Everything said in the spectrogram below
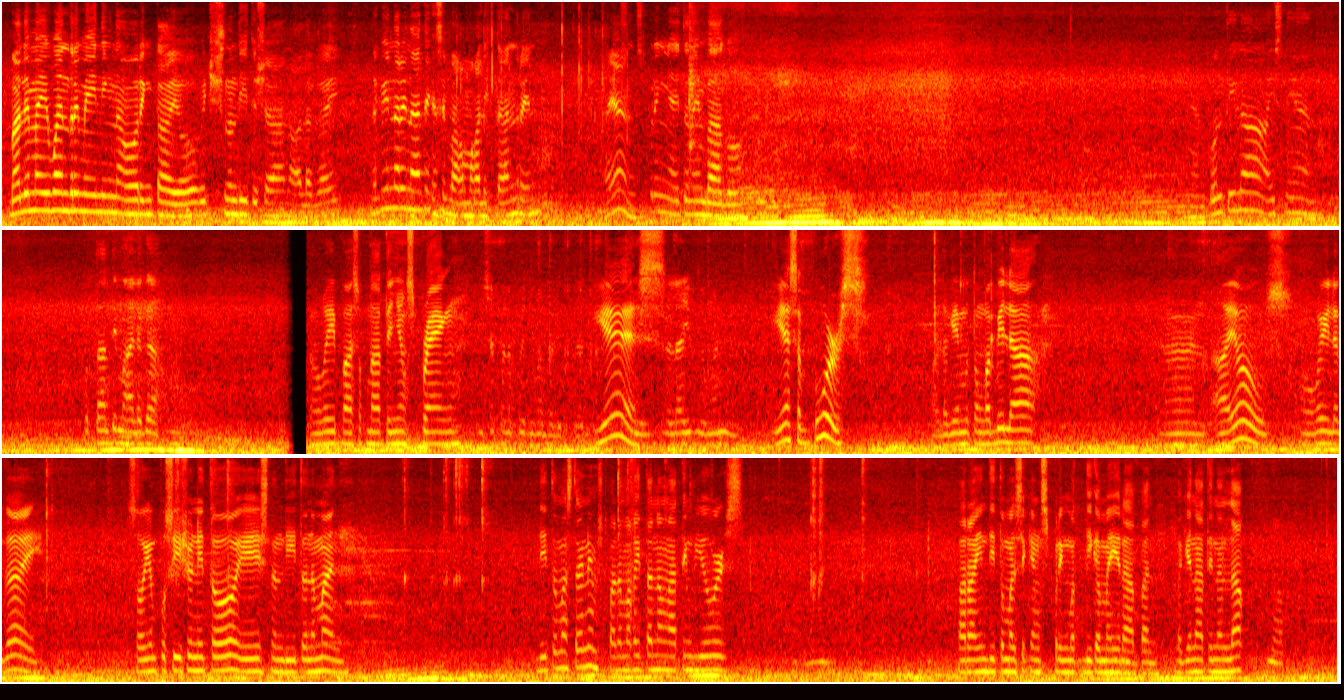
Bale, may one remaining na o-ring tayo, which is nandito siya nakalagay. Lagay na rin natin kasi baka makaligtaan rin. Ayan, spring niya. Ito na yung bago. Yan, konti lang. Ayos na yan. Importante mahalaga. Okay, pasok natin yung spring. Siya pala pwede mabaliktad. Yes. Lalayo yung ano. Yes, of course. Lagay mo tong kabila. Yan, ayos. Okay, lagay. So, yung position nito is nandito naman. Dito, Master Nims, para makita ng ating viewers. Para hindi tumalsik yung spring mo at di ka mahirapan. Lagyan natin ng lock. Lock.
